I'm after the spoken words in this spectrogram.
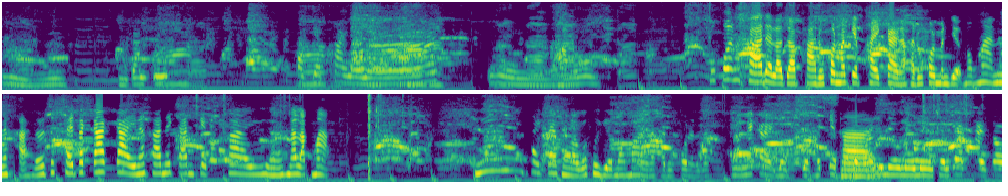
อืมถึงการอึขอเก็บไข่หน่อยนะโอ้โหทุกคนคะเดี๋ยวเราจะพาทุกคนมาเก็บไข่ไก่นะคะ ทุกคนมันเยอะมากๆนี่นะคะแล้วจะใช้ตะกร้าไก่นะคะ ในการเก็บไข่นะน่ารักมากนี่ไข่ไก่ของเราก็คือเยอะมากๆเลยนะคะ ทุกคนนะทุกคนอันนี้แม่ไก่หลบหลบให้เก็บใช่บอกว่าเร็วๆเร็วๆฉันจะไข่ต่อ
